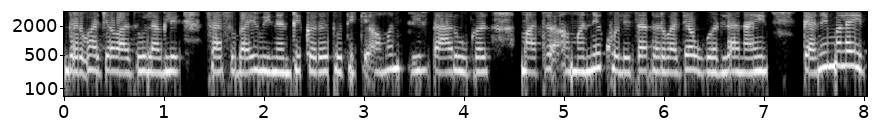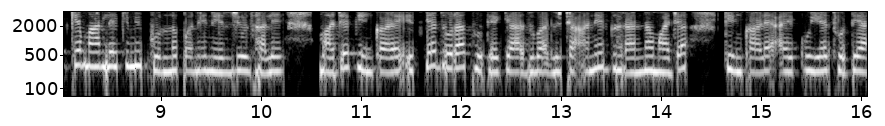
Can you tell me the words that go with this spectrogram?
दरवाजा वाजवू लागले. सासूबाई विनंती करत होती की अमन प्लीज दार उघड. मात्र अमनने खोलीचा दरवाजा उघडला नाही. त्याने मला इतके मारले की मी पूर्णपणे निर्जीव झाले. माझ्या किंकाळे इतक्या जोरात होते की आजूबाजूच्या अनेक घरांना माझ्या किंकाळ्या ऐकू येत होत्या.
